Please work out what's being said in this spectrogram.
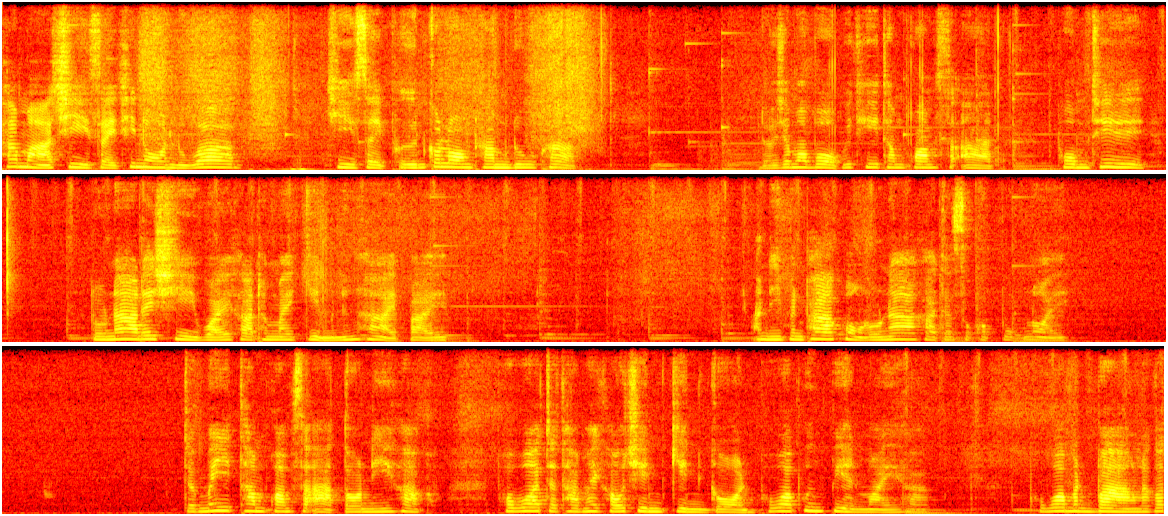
ถ้าหมาฉี่ใส่ที่นอนหรือว่าฉี่ใส่พื้นก็ลองทำดูค่ะ เดี๋ยวจะมาบอกวิธีทำความสะอาดพรมที่โรน่าได้ฉี่ไว้ค่ะทำไมกลิ่นมันถึงหายไป อันนี้เป็นผ้าของโรน่าค่ะ จะสกปรกหน่อย จะไม่ทำความสะอาดตอนนี้ค่ะ เพราะว่าจะทำให้เขาชินกลิ่นก่อน เพราะว่าเพิ่งเปลี่ยนใหม่ค่ะ เพราะว่ามันบางแล้วก็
